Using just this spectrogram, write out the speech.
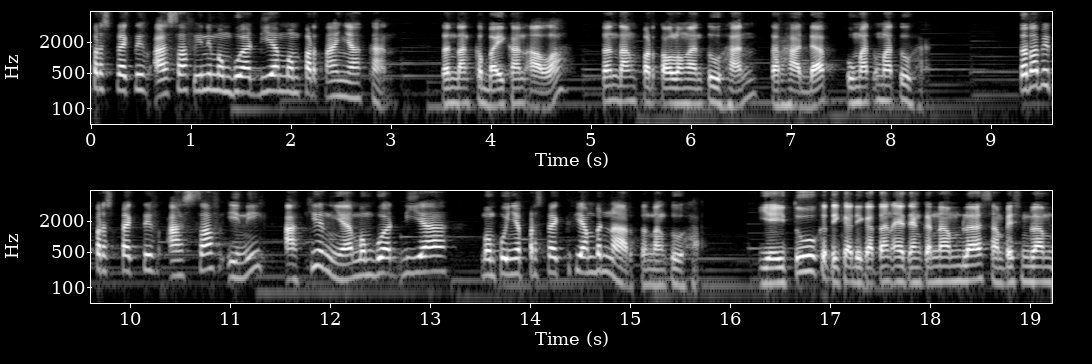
perspektif Asaf ini membuat dia mempertanyakan tentang kebaikan Allah, tentang pertolongan Tuhan terhadap umat-umat Tuhan. Tetapi perspektif Asaf ini akhirnya membuat dia mempunyai perspektif yang benar tentang Tuhan. Yaitu ketika dikatakan ayat yang ke-16 sampai 19,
